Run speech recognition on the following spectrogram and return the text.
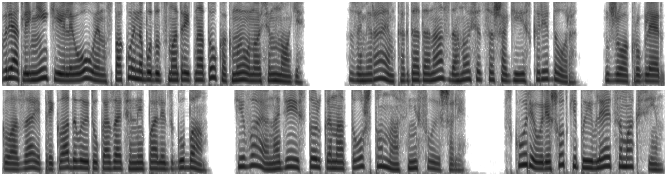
Вряд ли Ники или Оуэн спокойно будут смотреть на то, как мы уносим ноги». Замираем, когда до нас доносятся шаги из коридора. Джо округляет глаза и прикладывает указательный палец к губам. Киваю, надеясь только на то, что нас не слышали. Вскоре у решетки появляется Максин.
